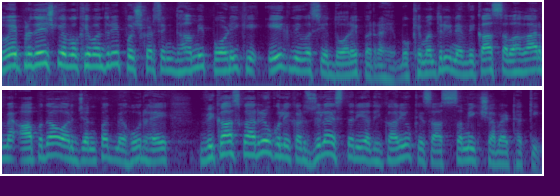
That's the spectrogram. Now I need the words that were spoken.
तो वे प्रदेश के मुख्यमंत्री पुष्कर सिंह धामी पौड़ी के एक दिवसीय दौरे पर रहे। मुख्यमंत्री ने विकास सभागार में आपदा और जनपद में हो रहे विकास कार्यों को लेकर जिला स्तरीय अधिकारियों के साथ समीक्षा बैठक की।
